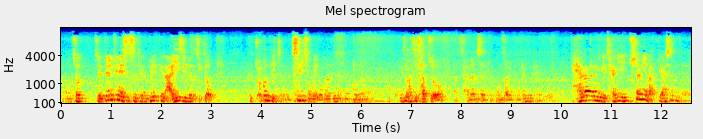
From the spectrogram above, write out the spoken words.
어, 저, 제 필리핀에 있었을 때는 필리핀 아이 집에서 직접 그 좁은 데 있잖아요. 집이 정말 요만해요. 그래서 같이 잤죠. 자면서 이렇게 봉사활동을 해도 되고 다양한 게 자기 취향에 맞게 하시면 돼요.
